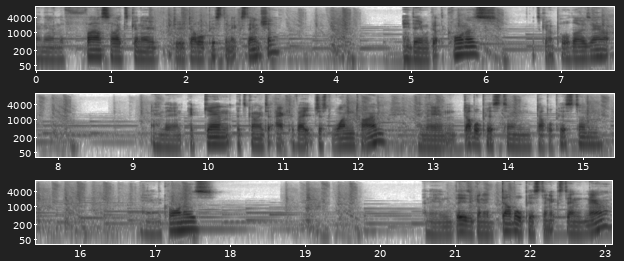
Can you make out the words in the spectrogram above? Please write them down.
and then the far side's going to do double piston extension. And then we've got the corners. It's going to pull those out. And then again, it's going to activate just one time. And then double piston, double piston. And the corners. And then these are going to double piston extend now.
